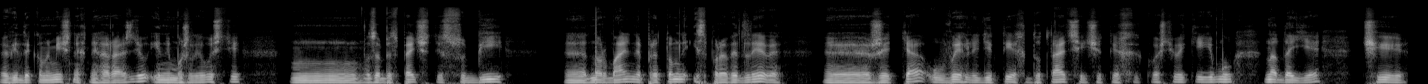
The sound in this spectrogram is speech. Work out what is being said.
від економічних негараздів і неможливості забезпечити собі е, нормальне, притомне і справедливе. Е, життя у вигляді тих дотацій чи тих коштів, які йому надає, чи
